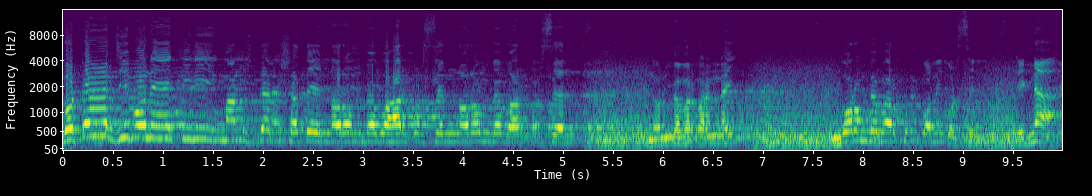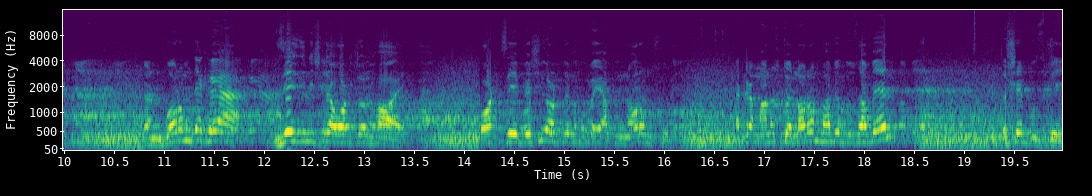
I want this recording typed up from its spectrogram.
গোটা জীবনে তিনি মানুষদের সাথে নরম ব্যবহার করছেন, নরম ব্যবহার করছেন। নরম ব্যবহার করেন নাই? গরম ব্যবহার খুব কমই করছেন, ঠিক না? কারণ গরম দেখে যে জিনিসটা অর্জন হয়, ওর চেয়ে বেশি অর্জন হবে আপনি নরম সুরে। একটা মানুষকে নরমভাবে বুঝাবেন, তো সে বুঝবে।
